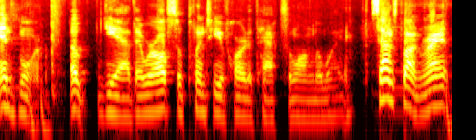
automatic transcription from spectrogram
and more. Oh, yeah, there were also plenty of heart attacks along the way. Sounds fun, right?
